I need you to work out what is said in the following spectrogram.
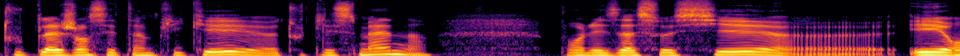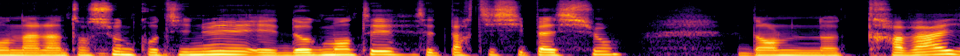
toute l'agence est impliquée toutes les semaines pour les associer. et on a l'intention de continuer et d'augmenter cette participation dans notre travail,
